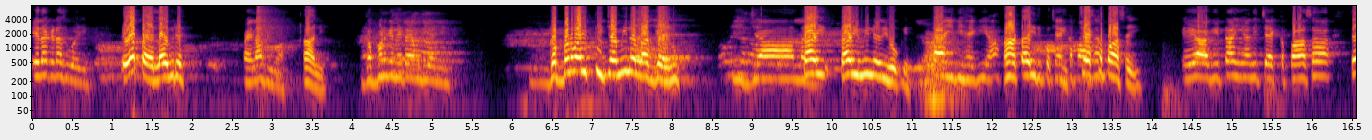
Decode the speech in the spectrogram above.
ਇਹਦਾ ਕਿਹੜਾ ਸੂਆ ਜੀ? ਇਹ ਪਹਿਲਾ ਵੀਰੇ। ਪਹਿਲਾ ਸੂਆ। ਹਾਂਜੀ। ਗੱਬਣ ਕਿੰਨੇ ਟਾਈਮ ਦੀ ਆ ਜੀ? ਗੱਬਣ ਵਾਲੀ ਤੀਜਾ ਮਹੀਨਾ ਲੱਗ ਗਿਆ ਇਹਨੂੰ। ਤੀਜਾ ਢਾਈ ਢਾਈ ਮਹੀਨੇ ਦੀ ਹੋ ਕੇ ਢਾਈ ਦੀ ਹੈਗੀ ਆ। ਹਾਂ ਢਾਈ ਦੀ ਪੱਕੀ। ਚੈੱਕ? ਪਾਸ ਹੈ ਜੀ। ਇਹ ਆ ਗਈ ਢਾਈਆਂ ਦੀ ਚੈੱਕ ਪਾਸ ਤੇ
